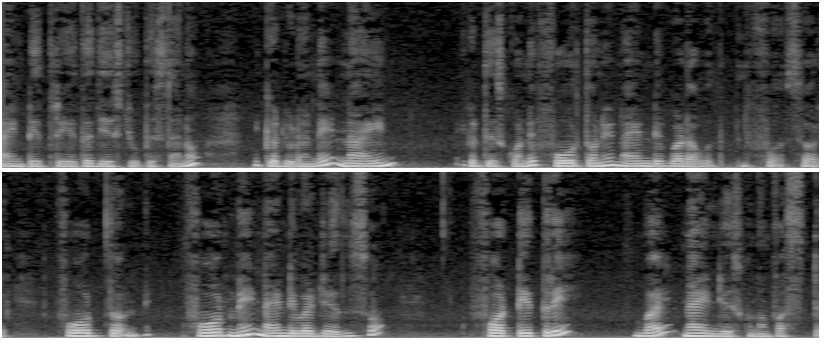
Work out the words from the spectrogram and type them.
ninety three అయితే చేసి చూపిస్తాను. ఇక్కడ చూడండి నైన్ ఇక్కడ తీసుకోండి ఫోర్తోని నైన్ డివైడ్ అవ్వదు. సారీ ఫోర్తో ఫోర్ని నైన్ డివైడ్ చేయదు. So forty three by nine చేసుకుందాం ఫస్ట్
